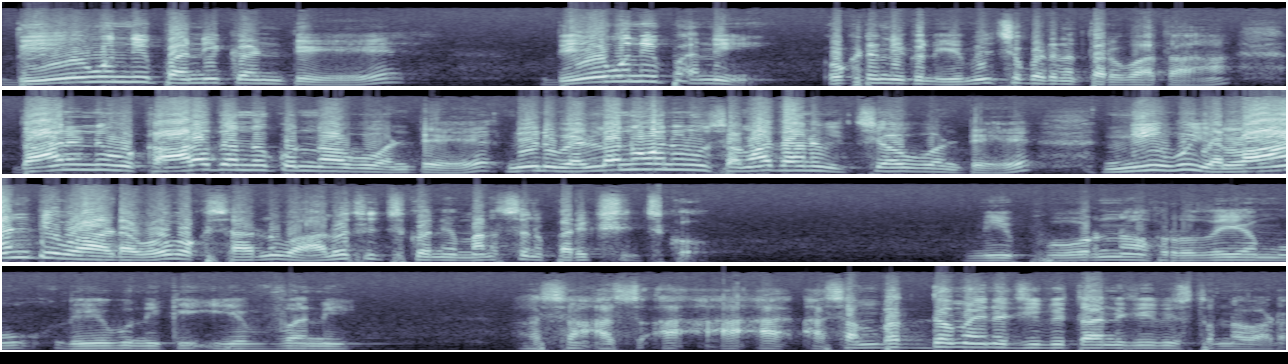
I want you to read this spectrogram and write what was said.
దేవుని పని కంటే దేవుని పని ఒకటి నీకు నియమించబడిన తర్వాత దానిని నువ్వు కాలదన్నుకున్నావు అంటే నేను వెళ్ళను అని నువ్వు సమాధానం ఇచ్చావు అంటే నీవు ఎలాంటి వాడవో ఒకసారి నువ్వు ఆలోచించుకొని మనసును పరీక్షించుకో. నీ పూర్ణ హృదయము దేవునికి ఇవ్వని అస అస అ- అసంబద్ధమైన జీవితాన్ని జీవిస్తున్నవాడు.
